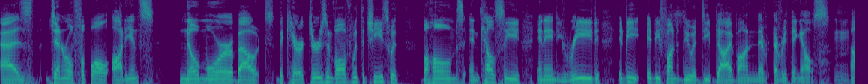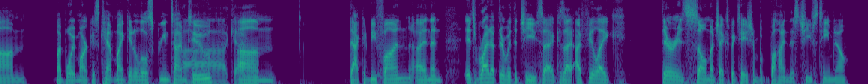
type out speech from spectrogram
as general football audience know more about the characters involved with the Chiefs with Mahomes and Kelce and Andy Reid. It'd be it'd be fun to do a deep dive on ev- everything else. Mm-hmm. Um, my boy Marcus Kemp might get a little screen time too. Ah, okay. Um, that could be fun, uh, and then it's right up there with the Chiefs because I, I feel like there is so much expectation b- behind this Chiefs team now.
